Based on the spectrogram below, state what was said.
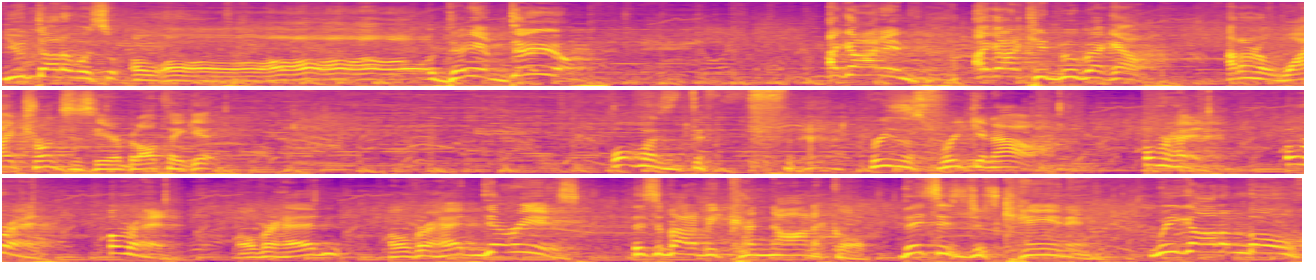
You thought it was, oh oh, oh, oh, oh, oh, oh, oh, oh, damn, damn. I got him. I got Kid Buu back out. I don't know why Trunks is here, but I'll take it. What was the... Frieza's freaking out. Overhead. Overhead. Overhead. Overhead. Overhead. There he is. This is about to be canonical. This is just canon. We got them both.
